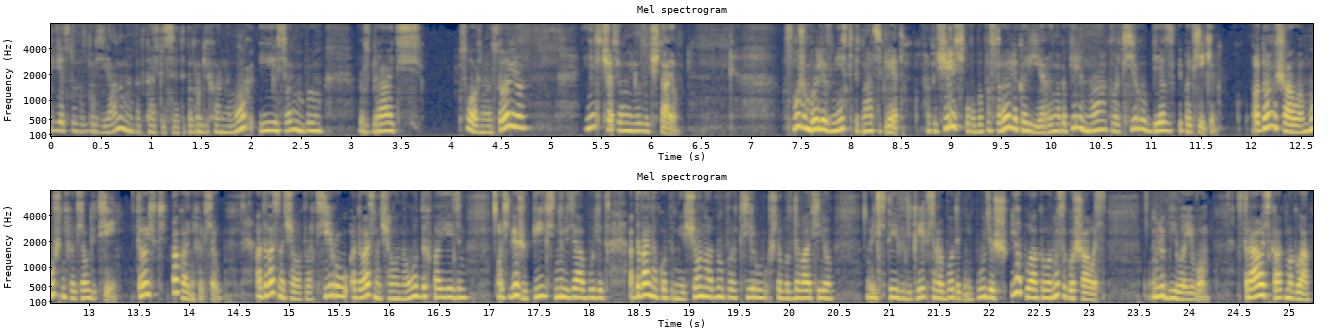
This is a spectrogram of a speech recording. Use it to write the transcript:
Приветствую вас, друзья, на моем подкасте «Советы подруги Ханны Мур». И сегодня мы будем разбирать сложную историю. И сейчас я вам ее зачитаю. С мужем были вместе 15 лет. Отучились оба, построили карьеру, накопили на квартиру без ипотеки. Одно мешало, муж не хотел детей. То есть пока не хотел. А давай сначала квартиру, а давай сначала на отдых поедем. А тебе же пить нельзя будет. А давай накопим еще на одну квартиру, чтобы сдавать ее. Ведь ты в декрете работать не будешь. Я плакала, но соглашалась. Любила его. Старалась как могла.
